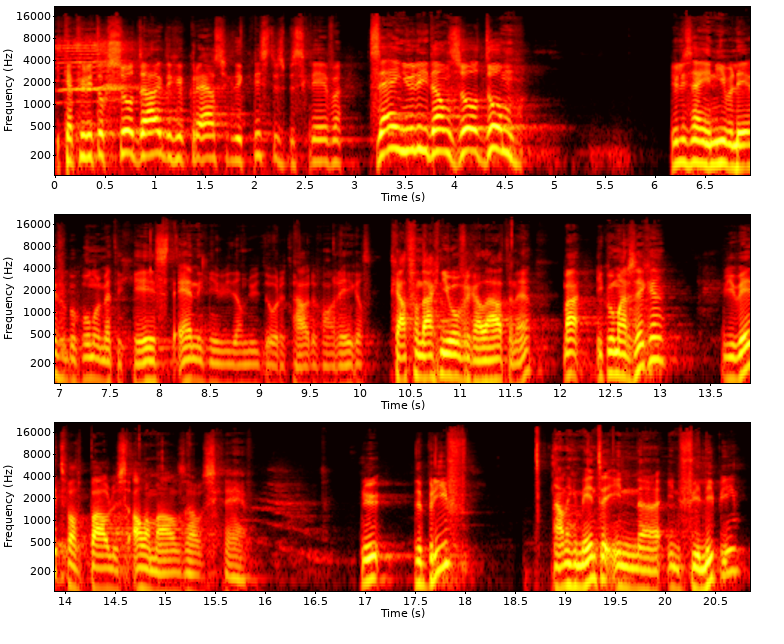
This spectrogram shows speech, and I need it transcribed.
ik heb jullie toch zo duidelijk de gekruisigde Christus beschreven. Zijn jullie dan zo dom? Jullie zijn je nieuwe leven begonnen met de geest. Eindigen jullie dan nu door het houden van regels? Het gaat vandaag niet over Galaten, hè? Maar ik wil maar zeggen, wie weet wat Paulus allemaal zou schrijven. Nu, de brief aan de gemeente in, uh, in Filippi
